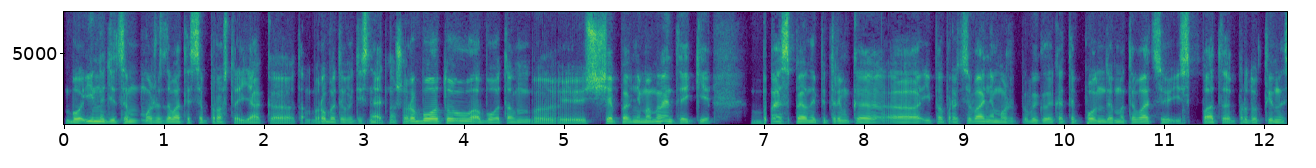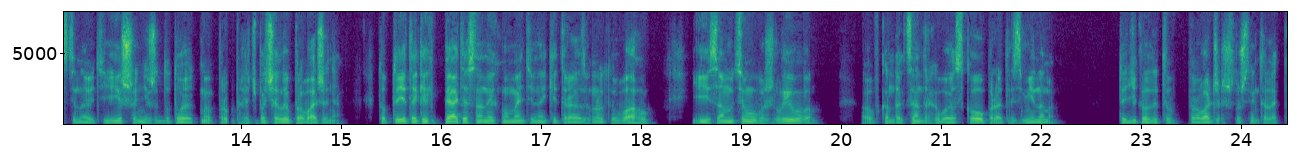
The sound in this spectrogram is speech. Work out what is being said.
Бо іноді це може здаватися просто як е, там роботи витісняють нашу роботу, або там е, ще певні моменти, які без певної підтримки е, і попрацювання можуть викликати понди мотивацію і спад продуктивності навіть гірше, ніж до того, як ми почали впровадження. Тобто є таких п'ять основних моментів, на які треба звернути увагу, і саме цьому важливо е, в контакт-центрах обов'язково перейти змінами, тоді, коли ти впроваджуєш штучний інтелект.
